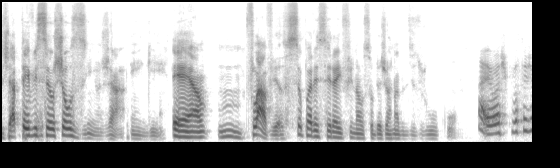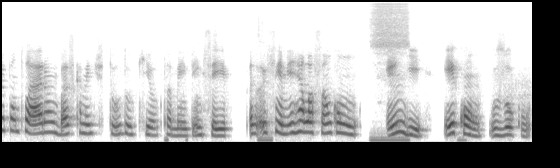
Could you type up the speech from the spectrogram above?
já teve seu showzinho, já, Eng. É, hum, Flávia, seu parecer aí final sobre a jornada de Zuko. Ah, eu acho que vocês já pontuaram basicamente tudo que eu também pensei. Assim, a minha relação com Eng e com o Zuko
